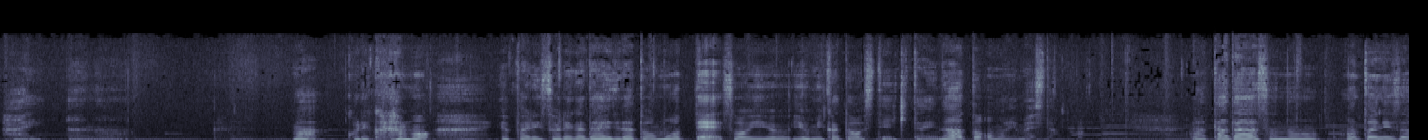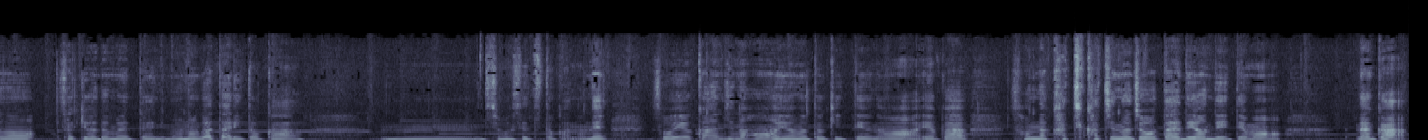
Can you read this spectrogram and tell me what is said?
はいあのまあこれからも やっぱりそれが大事だと思ってそういう読み方をしていきたいなと思いました。まあ、ただその本当にその先ほども言ったように物語とかうーん小説とかのねそういう感じの本を読む時っていうのはやっぱそんなカチカチの状態で読んでいてもなんか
